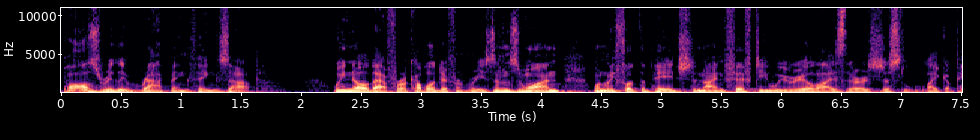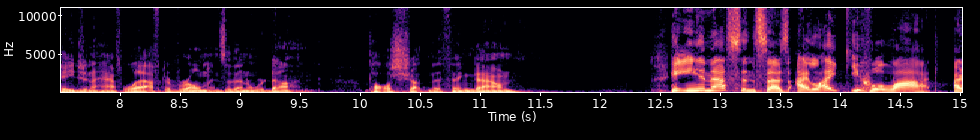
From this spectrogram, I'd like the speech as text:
Paul's really wrapping things up we know that for a couple of different reasons. One, when we flip the page to 950, we realize there is just like a page and a half left of Romans, and then we're done. Paul's shutting the thing down. He, in essence, says, I like you a lot. I,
